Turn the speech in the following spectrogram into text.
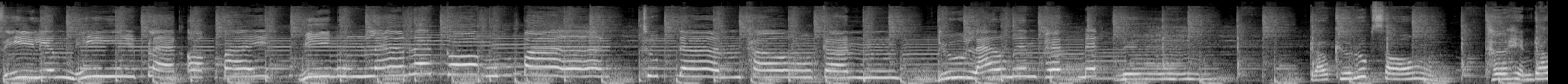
สี่เหลี่ยมนี้แปลกออกไป มีมุมแหลมและก็มุมปานทุกด้านเท่ากัน ดูแล้วเหมือนเพชรเม็ดหนึ่ง เราคือรูปทรง เธอเห็นเรา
